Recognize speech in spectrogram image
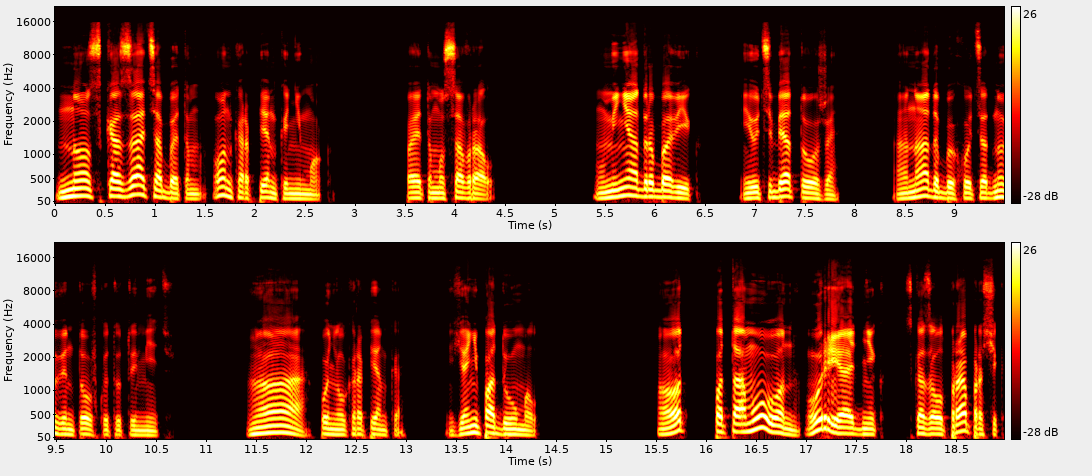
Но сказать об этом он Карпенко не мог. Поэтому соврал. У меня дробовик, и у тебя тоже. А надо бы хоть одну винтовку тут иметь. А, понял Карпенко. Я не подумал. Вот потому он урядник, сказал прапорщик,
